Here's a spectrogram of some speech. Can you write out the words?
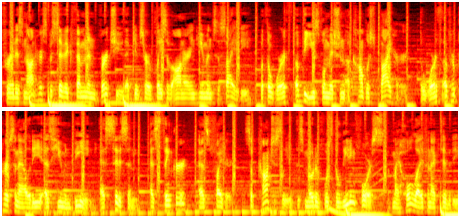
For it is not her specific feminine virtue that gives her a place of honor in human society, but the worth of the useful mission accomplished by her the worth of her personality as human being, as citizen, as thinker, as fighter. Subconsciously, this motive was the leading force of my whole life and activity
